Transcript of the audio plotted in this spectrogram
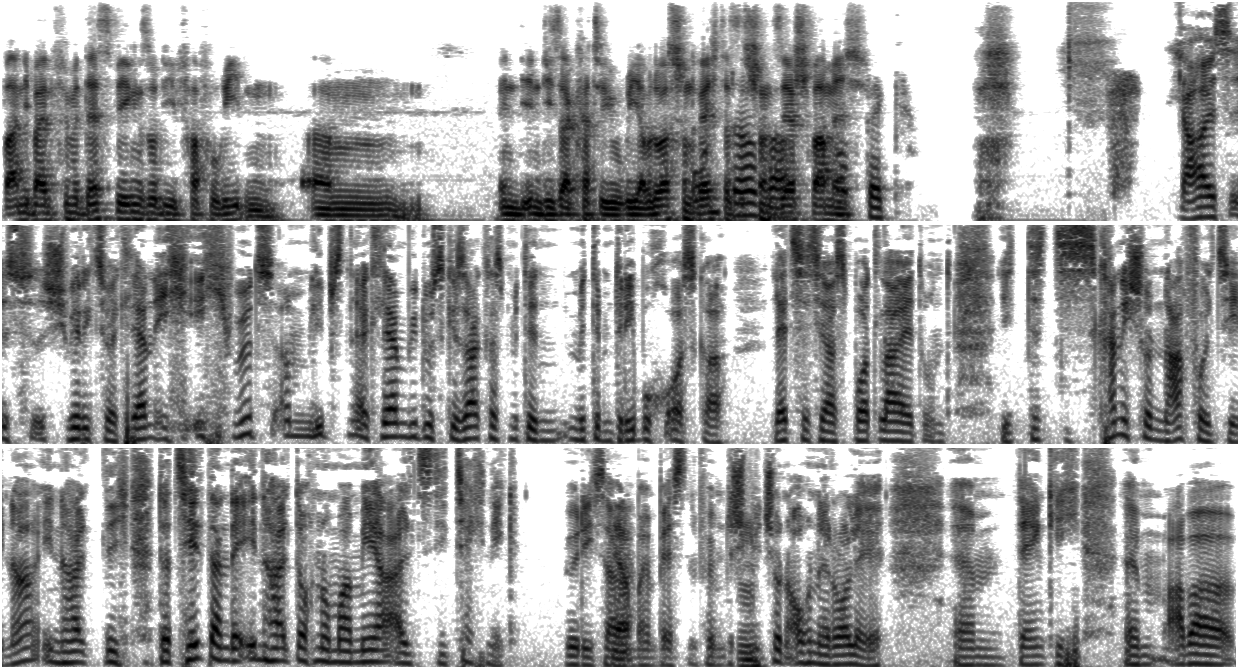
waren die beiden Filme deswegen so die Favoriten ähm, in, in dieser Kategorie. Aber du hast schon recht, das ist schon sehr schwammig. Ja, es ist schwierig zu erklären. Ich, ich würde es am liebsten erklären, wie du es gesagt hast, mit, den, mit dem Drehbuch Oscar. Letztes Jahr Spotlight und ich, das, das kann ich schon nachvollziehen, ne? inhaltlich. Da zählt dann der Inhalt doch nochmal mehr als die Technik würde ich sagen, ja. beim besten Film. Das spielt mhm. schon auch eine Rolle, ähm, denke ich. Ähm, aber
